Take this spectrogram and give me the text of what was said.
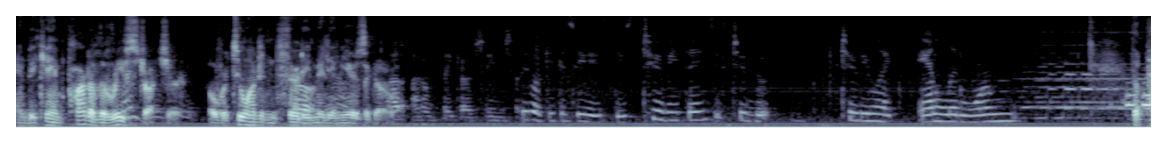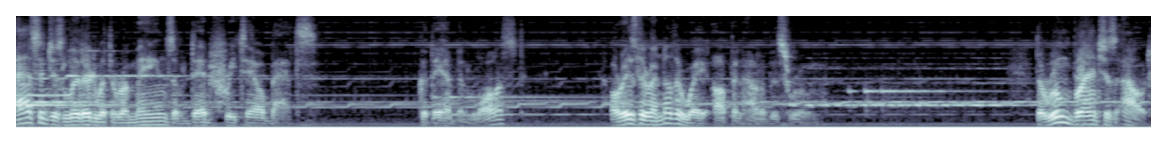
and became part of the reef structure over 230 million years ago. I don't think I've seen See, look, you can see these these tubey things, these tube, tubey like annelid worm. The passage is littered with the remains of dead free-tail bats. Could they have been lost? Or is there another way up and out of this room? The room branches out,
